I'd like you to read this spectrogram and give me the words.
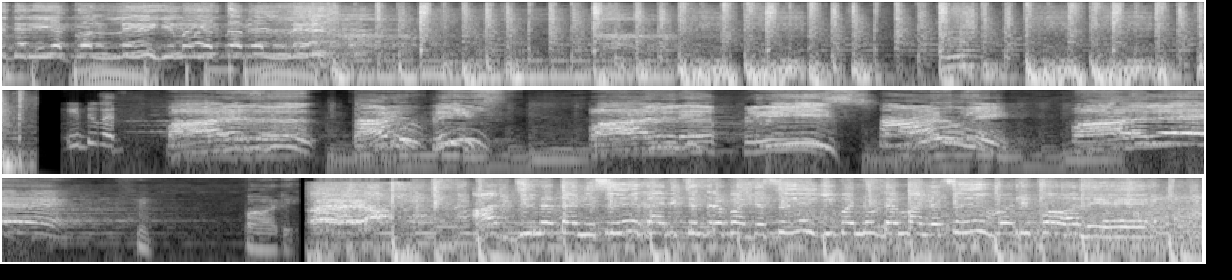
எதிரிய கொல்லு இமயத்த வெல்லு. இதுவரை. அர்ஜுன தனுசு ஹரிச்சந்திர படசு இவனுட மனசு ஒரு போலே.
